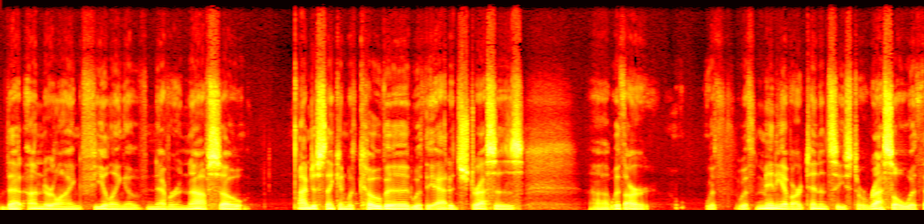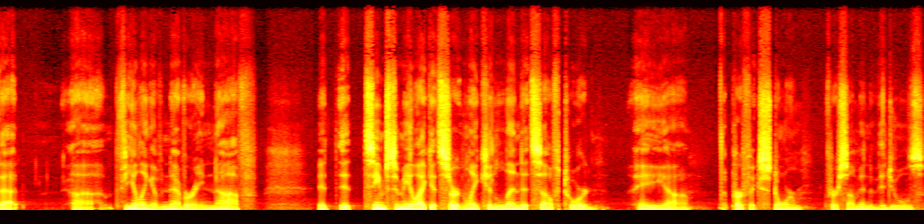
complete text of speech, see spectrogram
that underlying feeling of never enough. So i'm just thinking with covid with the added stresses uh, with our with with many of our tendencies to wrestle with that uh, feeling of never enough it it seems to me like it certainly could lend itself toward a, uh, a perfect storm for some individuals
